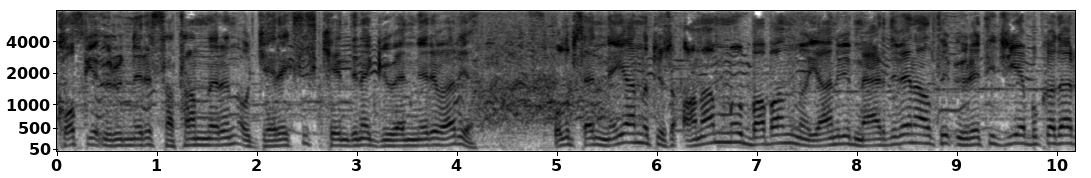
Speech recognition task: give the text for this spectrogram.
kopya ürünleri satanların o gereksiz kendine güvenleri var ya. Oğlum sen neyi anlatıyorsun? Anam mı baban mı? Yani bir merdiven altı üreticiye bu kadar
